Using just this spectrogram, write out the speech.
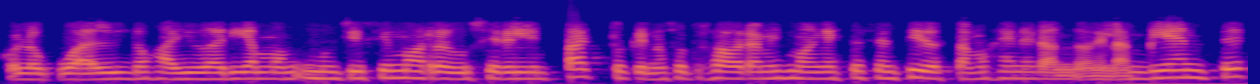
con lo cual nos ayudaría muchísimo a reducir el impacto que nosotros ahora mismo en este sentido estamos generando en el ambiente,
